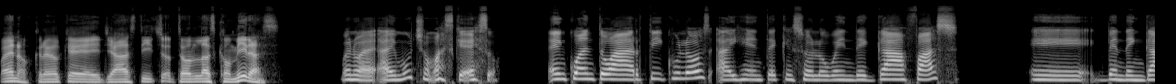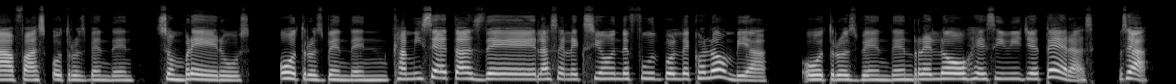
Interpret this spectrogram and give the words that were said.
Bueno, creo que ya has dicho todas las comidas. Bueno, hay, mucho más que eso. En cuanto a artículos, hay gente que solo vende gafas, eh, venden gafas, otros venden sombreros, otros venden camisetas de la selección de fútbol de Colombia, otros venden relojes y billeteras. O sea,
